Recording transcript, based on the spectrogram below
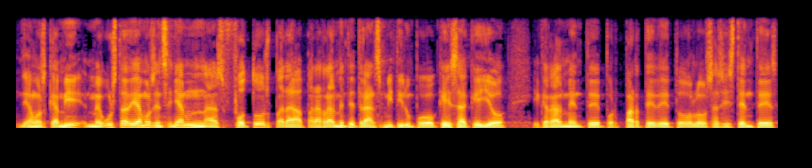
digamos que a mí me gusta digamos, enseñar unas fotos para, realmente transmitir un poco qué es aquello y que realmente por parte de todos los asistentes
